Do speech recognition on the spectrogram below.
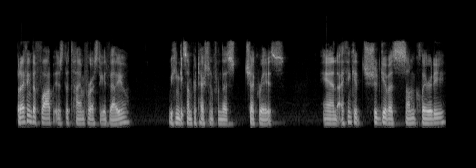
But I think the flop is the time for us to get value. We can get some protection from this check raise. And I think it should give us some clarity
